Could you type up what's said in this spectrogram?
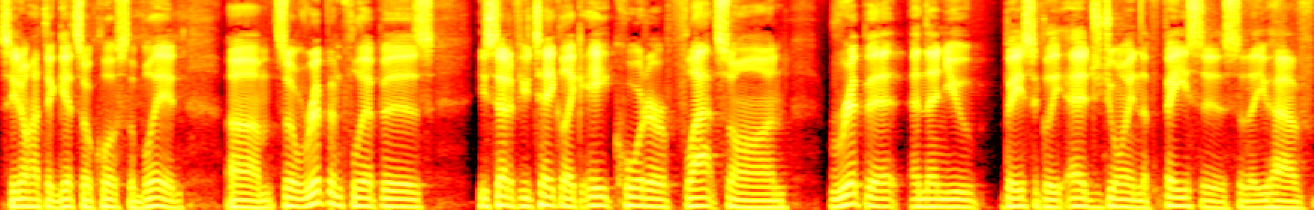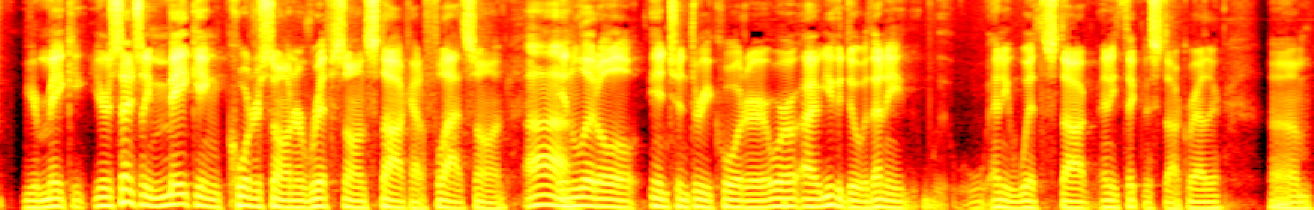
so you don't have to get so close to the blade. Um, so rip and flip is he said if you take like eight quarter flat sawn, rip it, and then you basically edge join the faces so that you have you're making you're essentially making quarter sawn or rift sawn stock out of flat sawn Ah. in little inch and three quarter, or uh, you could do it with any any width stock, any thickness stock rather. Um,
